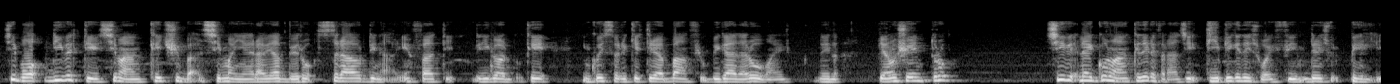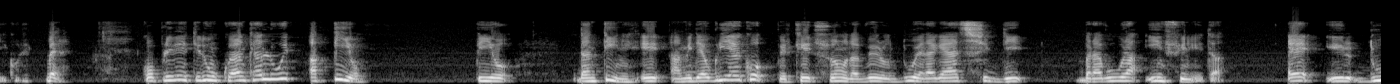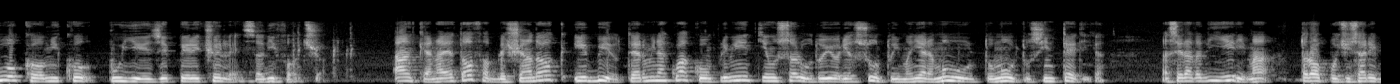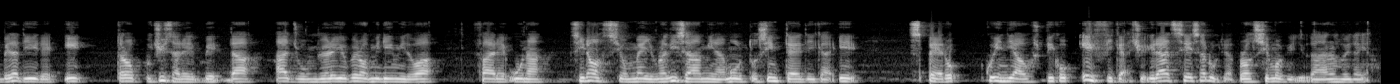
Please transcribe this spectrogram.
si può divertirsi ma anche cibarsi in maniera davvero straordinaria. Infatti vi ricordo che in questa orecchietteria Banfi ubicata a Roma nel, nel piano centro si leggono anche delle frasi tipiche dei suoi film, delle sue pellicole. Bene, complimenti dunque anche a lui, a Pio, Pio Dantini e Amedeo Grieco perché sono davvero due ragazzi di bravura infinita. È il duo comico pugliese per eccellenza di Foggia. Anche a Nadia Tofa, Bresciana Doc, il video termina qua, complimenti e un saluto, io ho riassunto in maniera molto molto sintetica la serata di ieri, ma troppo ci sarebbe da dire e troppo ci sarebbe da aggiungere, io però mi limito a fare una sinossi o meglio una disamina molto sintetica e spero quindi auspico efficace. Grazie e saluti al prossimo video da Naruto Italiano.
